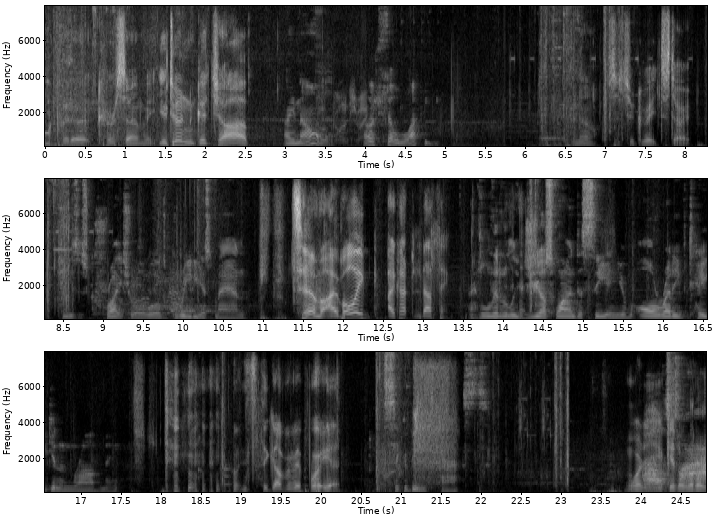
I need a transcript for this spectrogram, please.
you put a curse on me. You're doing a good job. I know. I was so lucky. I know. Such a great start. Jesus Christ, you're the world's greediest man. Tim, I've only I got nothing. I literally just wanted to see, and you've already taken and robbed me. it's the government for you. Sick of being taxed. What do you get a little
